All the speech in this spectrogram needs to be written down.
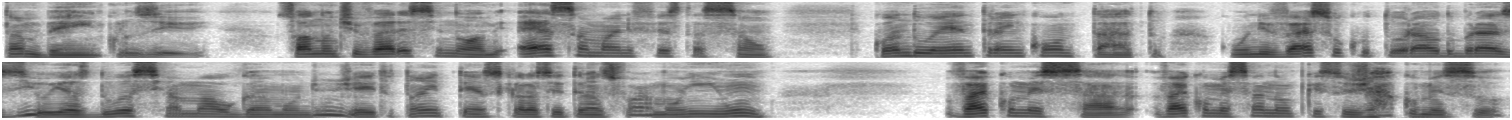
também, inclusive. Só não tiver esse nome. Essa manifestação, quando entra em contato com o universo cultural do Brasil e as duas se amalgamam de um jeito tão intenso que elas se transformam em um, vai começar, vai começar não, porque isso já começou.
